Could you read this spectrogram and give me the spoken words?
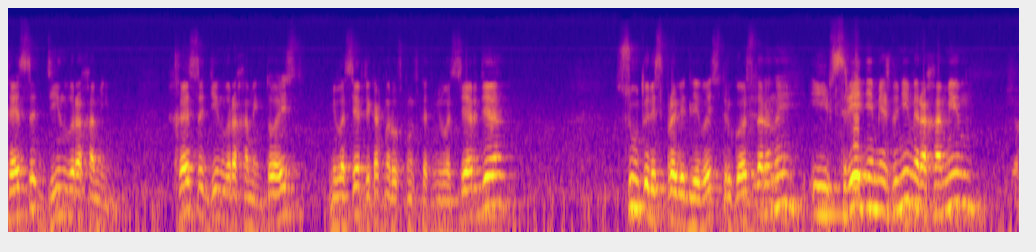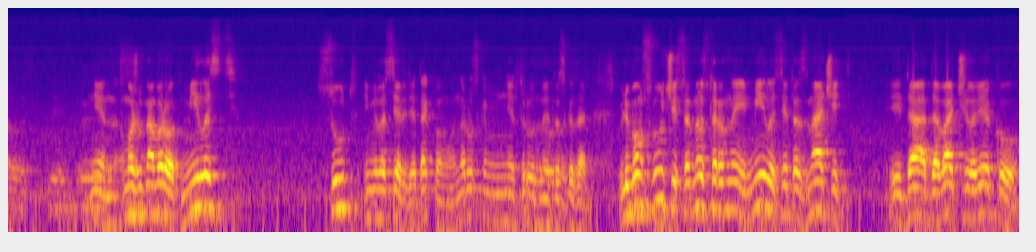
хесед, дин, варахамим. Хесед, дин, варахамим. То есть Милосердие, как на русском сказать, милосердие, суд или справедливость, с другой стороны, и в среднем между ними рахамим, не, может быть наоборот, милость, суд и милосердие, так, по-моему, на русском мне трудно это сказать. В любом случае, с одной стороны, милость это значит и да, давать человеку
